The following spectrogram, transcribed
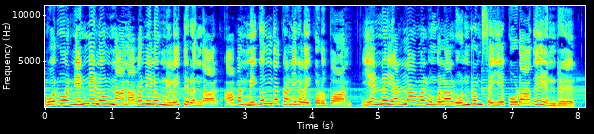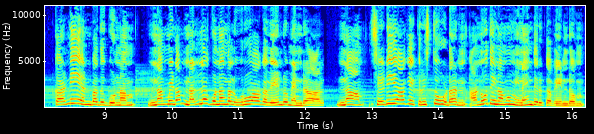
ஒருவன் என்னிலும் நான் அவனிலும் நிலைத்திருந்தால் அவன் மிகுந்த கனிகளை கொடுப்பான். என்னை அல்லாமல் உங்களால் ஒன்றும் செய்யக்கூடாது என்று. கனி என்பது குணம். நம்மிடம் நல்ல குணங்கள் உருவாக வேண்டும் என்றால் நாம் செடியாகிய கிறிஸ்துவுடன் அனுதினமும் இணைந்திருக்க வேண்டும்.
